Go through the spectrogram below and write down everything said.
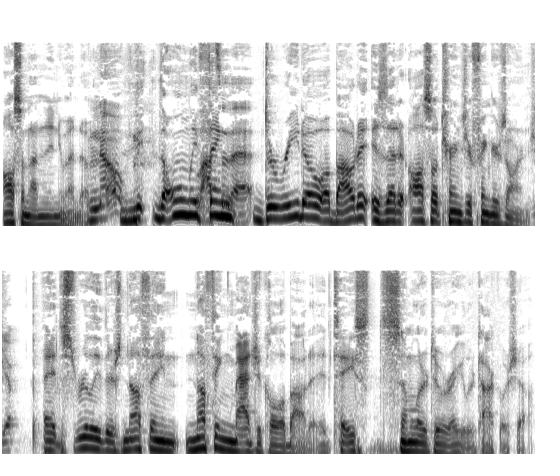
also not an innuendo. No. the, the only thing that. Dorito about it is that it also turns your fingers orange. Yep. It's really there's nothing nothing magical about it. It tastes similar to a regular taco shell.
